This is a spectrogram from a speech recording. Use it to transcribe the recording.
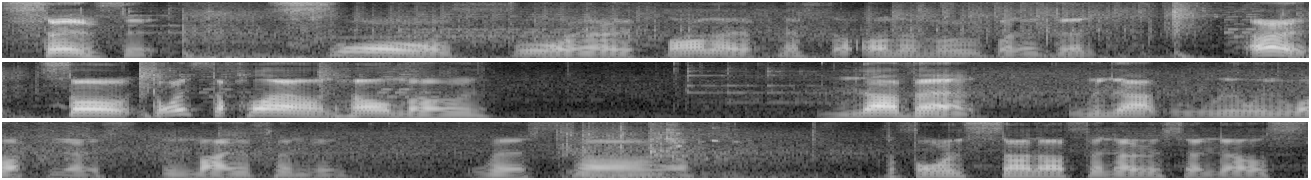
Saved it. Oh boy, I thought I missed the other move, but I didn't. Alright, so, Doink the Clown, Hell Mode. Not bad. We got really lucky, in my opinion, with uh, the board setup and everything else.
